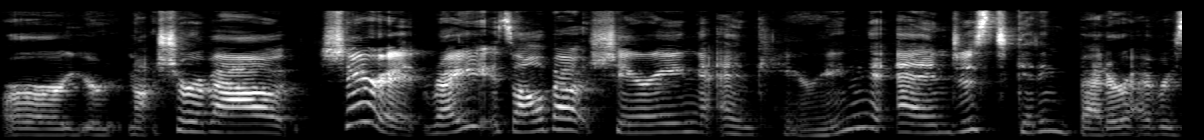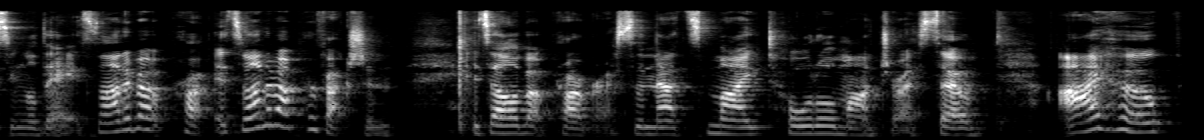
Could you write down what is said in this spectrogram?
or you're not sure about, share it, right? It's all about sharing and caring and just getting better every single day. It's not about it's not about perfection. It's all about progress, and that's my total mantra. So I hope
